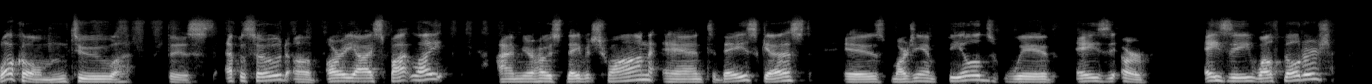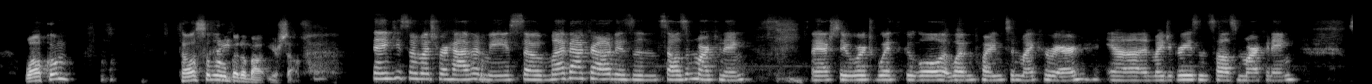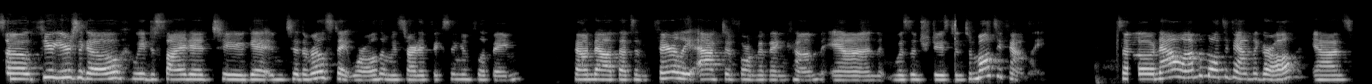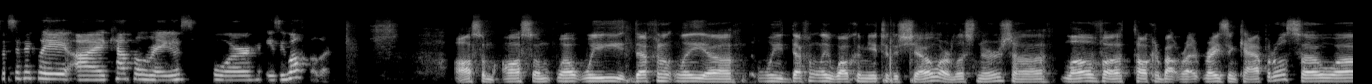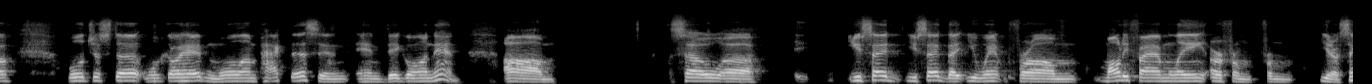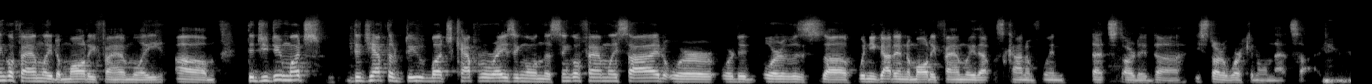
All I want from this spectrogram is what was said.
Welcome to this episode of REI Spotlight. I'm your host, David Schwan, and today's guest is Margie Fields with AZ or AZ Wealth Builders. Welcome. Tell us a little bit about yourself. Thank you so much for having me. So, my background is in sales and marketing. I actually worked with Google at one point in my career, and my degree is in sales and marketing. So, a few years ago, we decided to get into the real estate world and we started fixing and flipping. Found out that's a fairly active form of income and was introduced into multifamily. So now I'm a multifamily girl, and specifically, I capital raise for AZ Wealth Builder. Awesome, awesome. Well, we definitely uh, we definitely welcome you to the show. Our listeners uh, love uh, talking about ra- raising capital, so uh, we'll just uh, we'll go ahead and we'll unpack this and and dig on in. Um, so uh, you said you said that you went from multifamily or from from you know single family to multifamily um, did you do much did you have to do much capital raising on the single family side or or did or it was uh, when you got into multifamily that was kind of when that started uh, you started working on that side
